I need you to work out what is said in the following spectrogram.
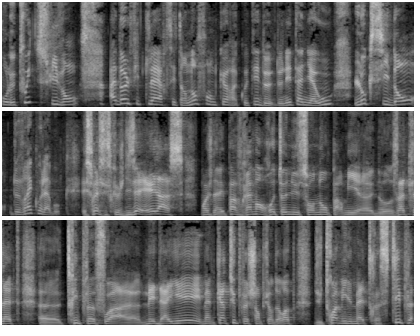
pour le tweet suivant. Adolf Hitler, c'est un enfant de cœur à côté de, de Netanyahou. L'Occident devrait collaborer. Et c'est vrai, c'est ce que je disais. Hélas, moi, je n'avais pas vraiment retenu son nom parmi euh, nos athlètes euh, triple fois euh, médaillés et même quintuple champion d'Europe du 3000 mètres steeple.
